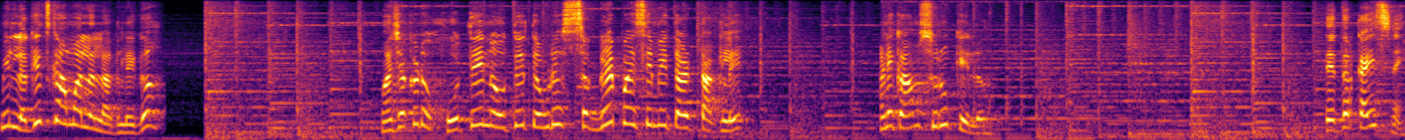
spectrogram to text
मी लगेच कामाला लागले ग. माझ्याकडे होते नव्हते तेवढे सगळे पैसे मी त्यात टाकले आणि काम सुरू केलं. ते तर काहीच नाही.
